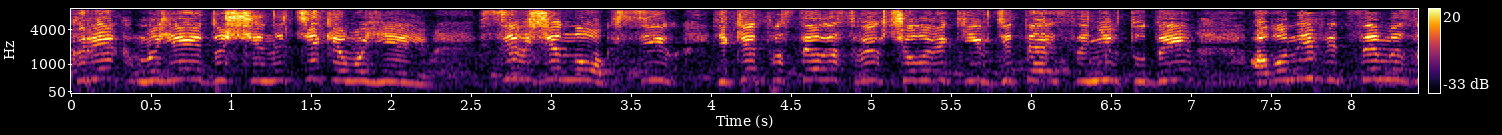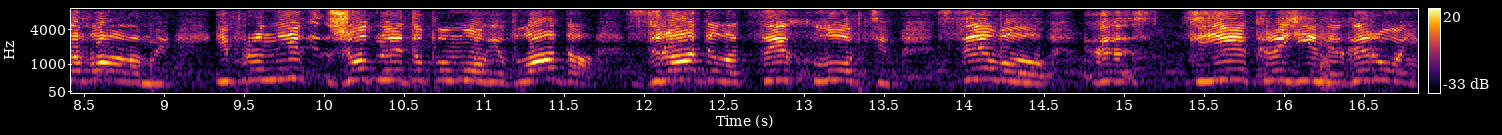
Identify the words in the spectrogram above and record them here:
крик моєї душі, не тільки моєї, всіх жінок, всіх, які відпустили своїх чоловіків, дітей, синів туди, а вони під цими завалами. І про них жодної допомоги. Влада зрадила цих хлопців, символу е, цієї країни, героїв.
